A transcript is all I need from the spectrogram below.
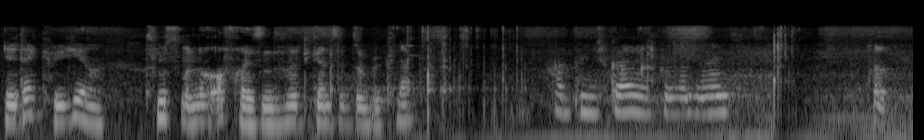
Hier, Decke, hier. Das muss man noch aufreißen. Das wird die ganze Zeit so geknackt. Hab ich nicht gehört, ich bin was du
